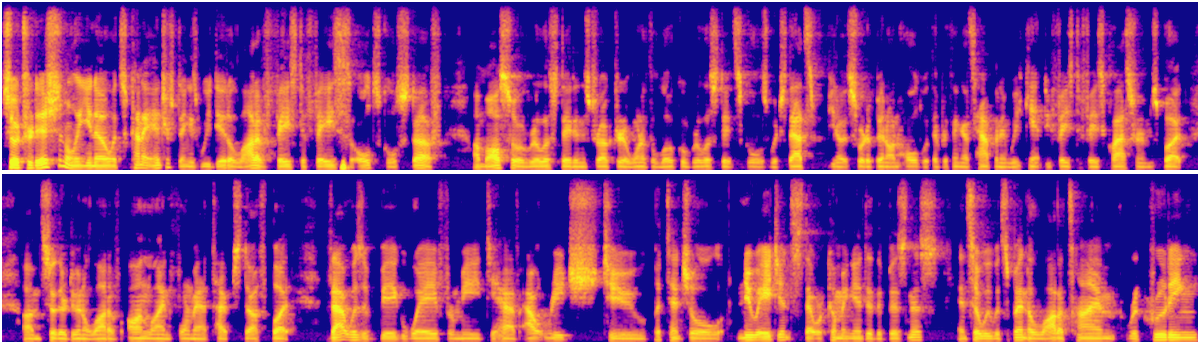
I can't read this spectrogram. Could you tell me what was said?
So traditionally, you know, what's kind of interesting is we did a lot of face-to-face old school stuff. I'm also a real estate instructor at one of the local real estate schools, which that's, you know, sort of been on hold with everything that's happening. We can't do face-to-face classrooms, but um, so they're doing a lot of online format type stuff. But that was a big way for me to have outreach to potential new agents that were coming into the business. And so we would spend a lot of time recruiting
